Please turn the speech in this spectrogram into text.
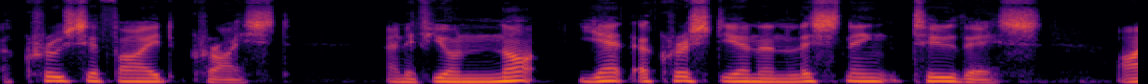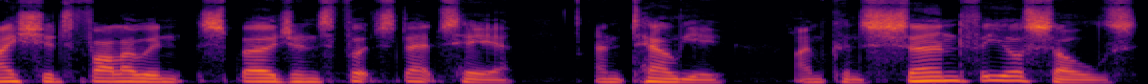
a crucified Christ. And if you're not yet a Christian and listening to this, I should follow in Spurgeon's footsteps here and tell you I'm concerned for your souls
